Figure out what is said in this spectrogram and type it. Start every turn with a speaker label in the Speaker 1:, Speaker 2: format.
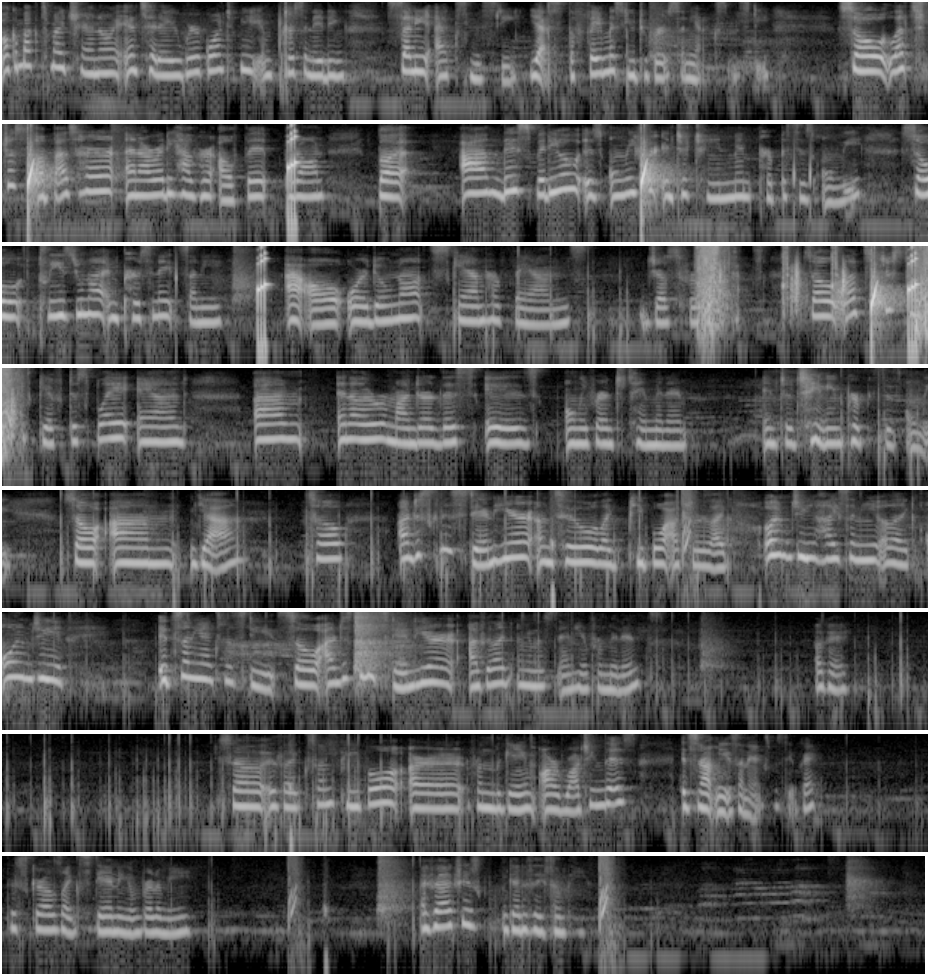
Speaker 1: welcome back to my channel and today we're going to be impersonating Sunny X Misty. Yes, the famous YouTuber Sunny X Misty. So let's dress up as her and I already have her outfit put on but um, this video is only for entertainment purposes only. So please do not impersonate Sunny at all or do not scam her fans just for pets. So let's just talk the gift display and um, another reminder, this is only for entertainment and entertaining purposes only. So um, yeah. So I'm just gonna stand here until like people actually like, OMG, hi Sunny, or like, OMG, it's Sunny X Misty. So I'm just gonna stand here. I feel like I'm gonna stand here for minutes. Okay. So if like some people are from the game are watching this, it's not me, it's Sunny X Misty, okay? This girl's like standing in front of me. I feel like she's gonna say something.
